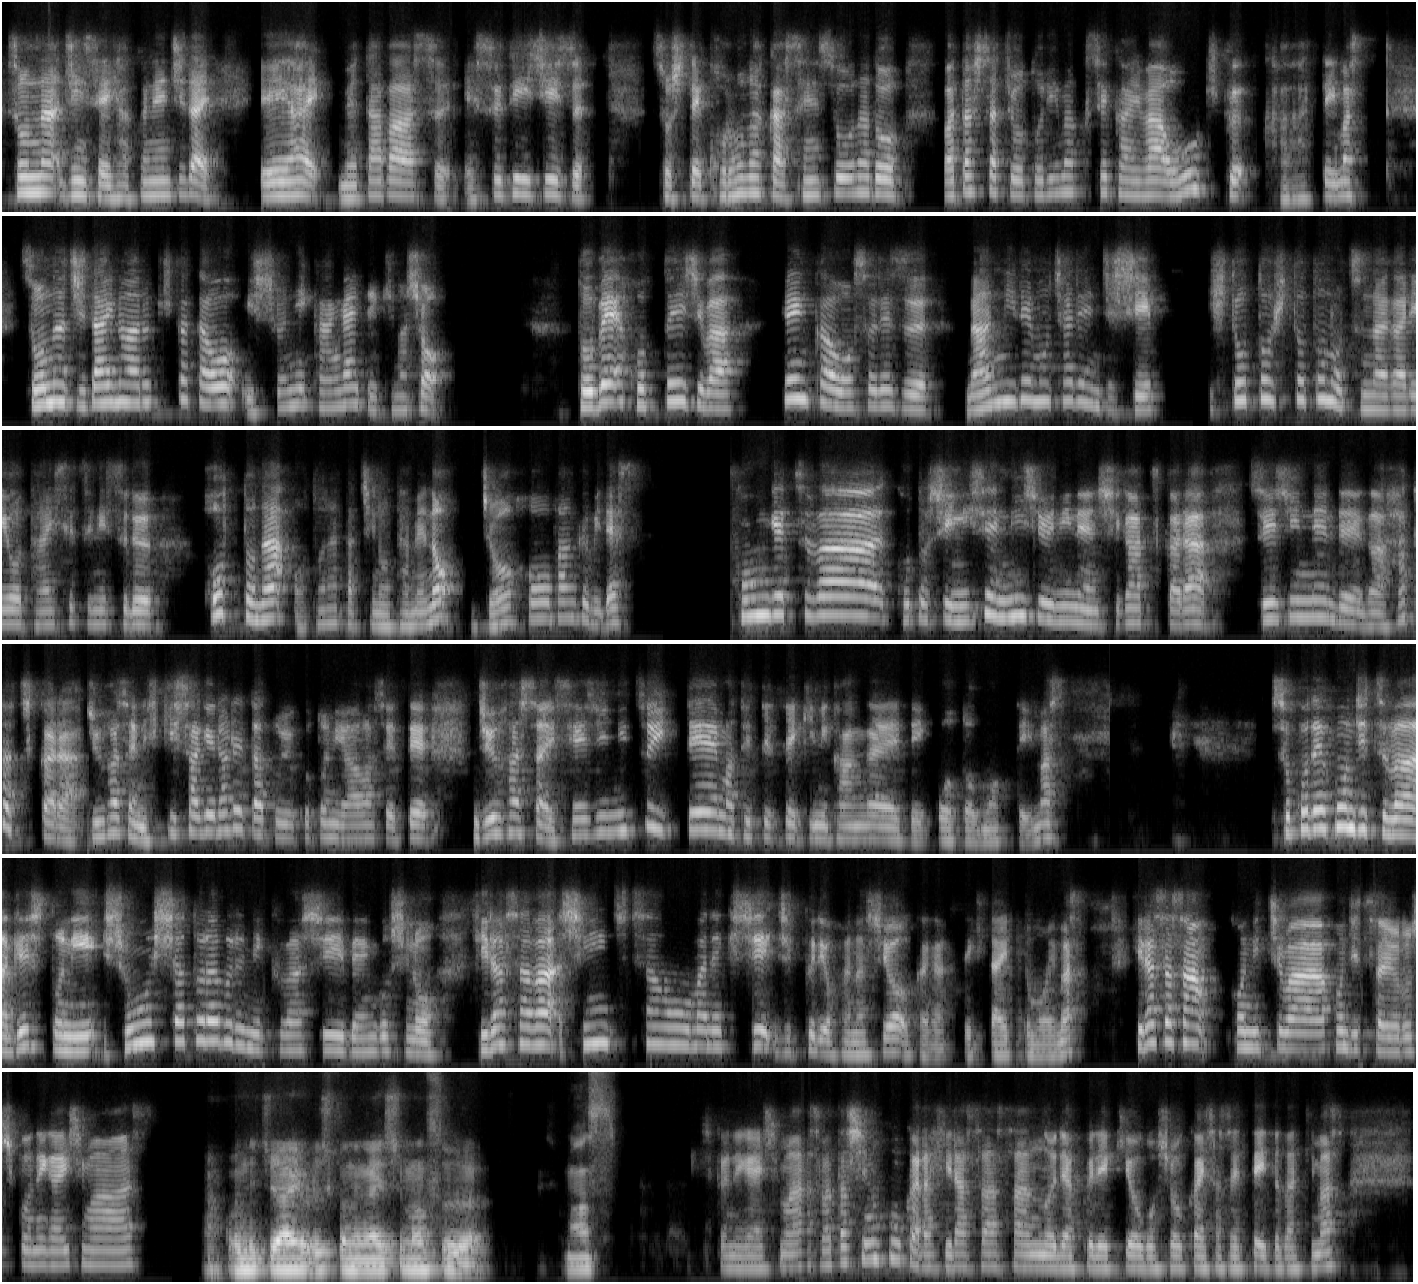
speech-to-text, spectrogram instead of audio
そんな人生100年時代、AI、メタバース、SDGs、そしてコロナ禍、戦争など、私たちを取り巻く世界は大きく変わっています。そんな時代の歩き方を一緒に考えていきましょう。飛べホットエイジは変化を恐れず何にでもチャレンジし、人と人とのつながりを大切にするホットな大人たちのための情報番組です。今月は今年2022年4月から成人年齢が20歳から18歳に引き下げられたということに合わせて18歳成人について、ま徹底的に考えていこうと思っています。そこで本日はゲストに消費者トラブルに詳しい弁護士の平沢真一さんをお招きし、じっくりお話を伺っていきたいと思います。平沢さん、こんにちは。本日はよろしくお願いします。こんにちは。よろしくお願いします。お願いします。よろしくお願いします。私の方から平沢さんの略歴をご紹介させていただきます。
